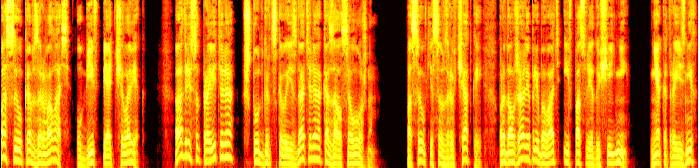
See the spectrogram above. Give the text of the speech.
посылка взорвалась, убив пять человек. Адрес отправителя, штутгартского издателя, оказался ложным. Посылки со взрывчаткой продолжали прибывать и в последующие дни. Некоторые из них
